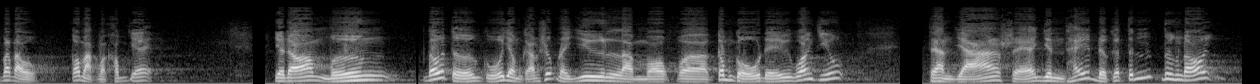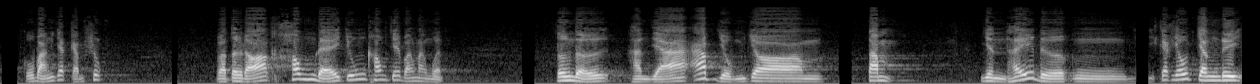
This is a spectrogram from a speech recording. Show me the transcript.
bắt đầu có mặt và khống chế. Do đó, mượn đối tượng của dòng cảm xúc này như là một ờ, công cụ để quán chiếu, thì hành giả sẽ nhìn thấy được cái tính tương đối của bản chất cảm xúc. Và từ đó không để chúng khống chế bản thân mình. Tương tự, hành giả áp dụng cho tâm nhìn thấy được ừ, các dấu chân đi,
